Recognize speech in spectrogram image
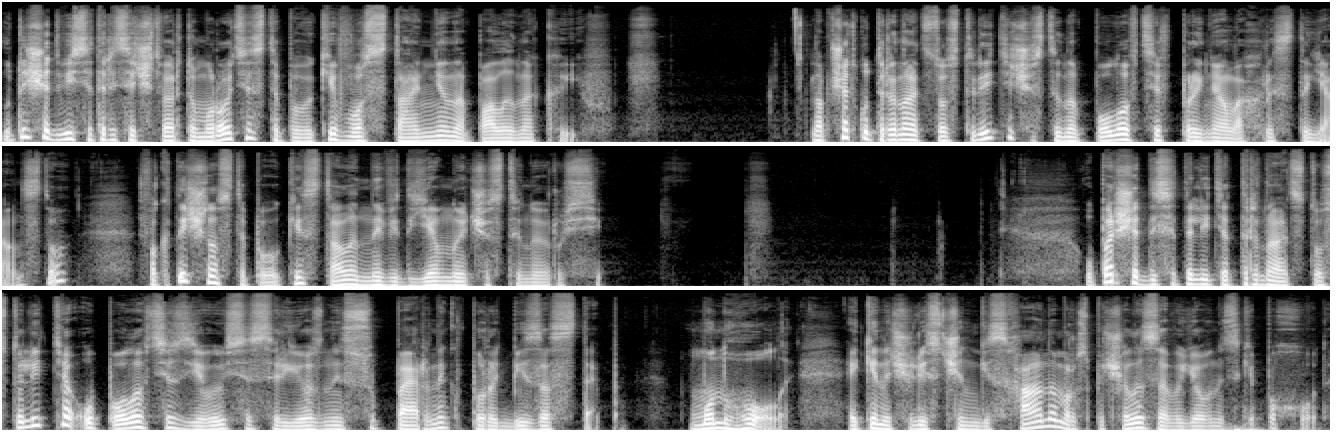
У 1234 році степовики востаннє напали на Київ. На початку 13 століття частина половців прийняла християнство, фактично степовики стали невід'ємною частиною Русі. У перші десятиліття 13 століття у половців з'явився серйозний суперник в боротьбі за степ монголи, які на чолі з Чингісханом розпочали завойовницькі походи.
